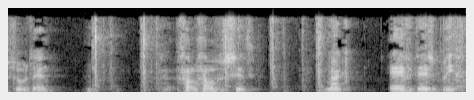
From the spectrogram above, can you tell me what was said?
Zometeen. Ga, ga maar eens zitten. Ik maak even deze brief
